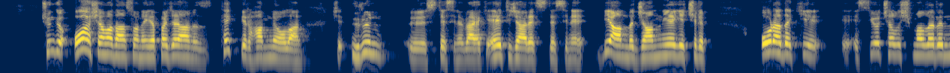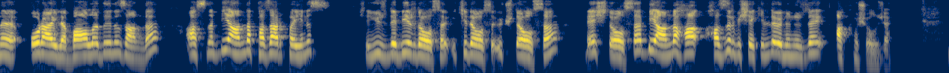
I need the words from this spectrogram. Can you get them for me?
Çünkü o aşamadan sonra yapacağınız tek bir hamle olan işte ürün e, sitesini belki e-ticaret sitesini bir anda canlıya geçirip oradaki e, SEO çalışmalarını orayla bağladığınız anda aslında bir anda pazar payınız işte yüzde bir de olsa, iki de olsa, üç de olsa 5 de olsa bir anda ha, hazır bir şekilde önünüzde akmış olacak.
